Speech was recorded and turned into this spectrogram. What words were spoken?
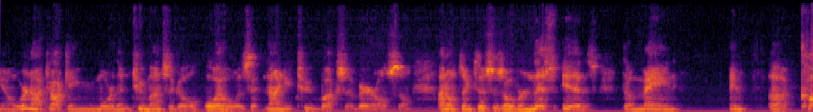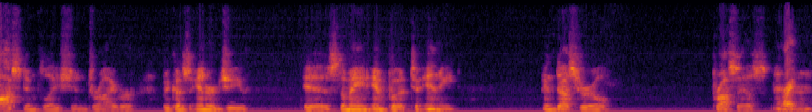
you know, we're not talking more than two months ago. Oil was at 92 bucks a barrel, so I don't think this is over. And this is the main in, uh, cost inflation driver because energy is the main input to any industrial process. And right.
